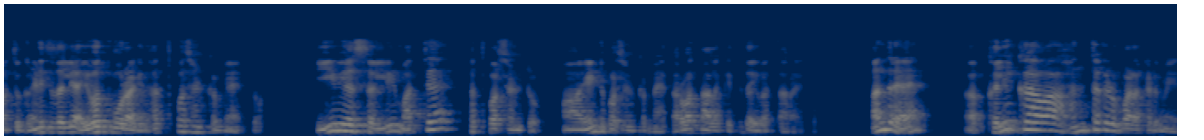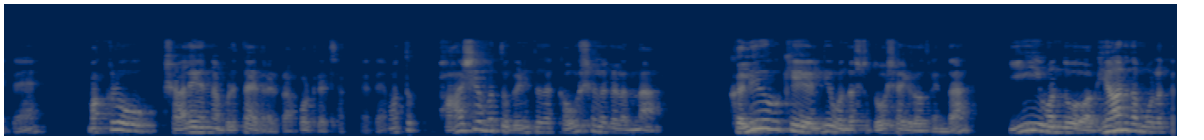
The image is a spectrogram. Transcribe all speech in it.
ಮತ್ತು ಗಣಿತದಲ್ಲಿ ಐವತ್ಮೂರು ಆಗಿದೆ. ಹತ್ತು ಪರ್ಸೆಂಟ್ ಕಮ್ಮಿ ಆಯ್ತು. ಇ ವಿ ಎಸ್ ಅಲ್ಲಿ ಮತ್ತೆ ಹತ್ತು ಪರ್ಸೆಂಟ್ ಎಂಟು ಪರ್ಸೆಂಟ್ ಕಮ್ಮಿ ಆಯ್ತು. ಅರವತ್ನಾಲ್ಕು ಇದ್ದಿದ್ದು ಐವತ್ತಾರು ಆಯ್ತು. ಅಂದ್ರೆ ಕಲಿಕಾ ಹಂತಗಳು ಬಹಳ ಕಡಿಮೆ ಇದೆ. ಮಕ್ಕಳು ಶಾಲೆಯನ್ನ ಬಿಡ್ತಾ ಇದ್ದಾರೆ. ಡ್ರಾಪ್ಔಟ್ ರೇಟ್ಸ್ ಆಗ್ತಾ ಇದೆ. ಮತ್ತು ಭಾಷೆ ಮತ್ತು ಗಣಿತದ ಕೌಶಲಗಳನ್ನ ಕಲಿಯುವಿಕೆಯಲ್ಲಿ ಒಂದಷ್ಟು ದೋಷ ಇರೋದ್ರಿಂದ ಈ ಒಂದು ಅಭಿಯಾನದ ಮೂಲಕ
